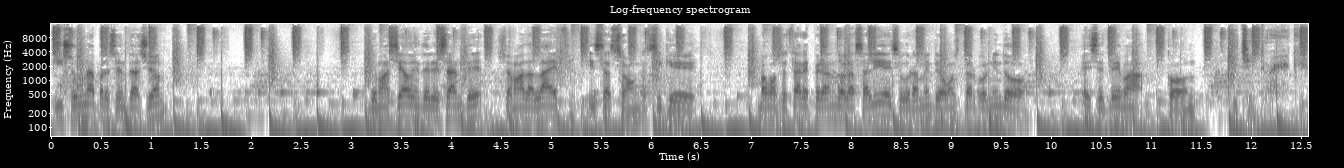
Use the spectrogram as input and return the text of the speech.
hizo una presentación demasiado interesante llamada Life is a Song. Así que vamos a estar esperando la salida y seguramente vamos a estar poniendo ese tema con Pichito Ek.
